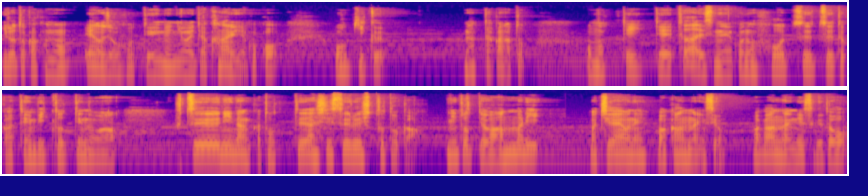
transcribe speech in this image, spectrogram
色とかこの絵の情報っていう面においてはかなりね、ここ大きくなったかなと思っていて、ただですね、この422とか10ビットっていうのは、普通になんか取って出しする人とかにとってはあんまり、まあ、違いはね、わかんないんですよ。わかんないんですけど、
